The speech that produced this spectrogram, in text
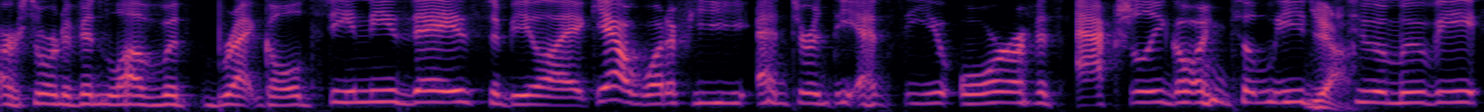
are sort of in love with Brett Goldstein these days to be like, yeah, what if he entered the MCU or if it's actually going to lead Yeah. to a movie?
